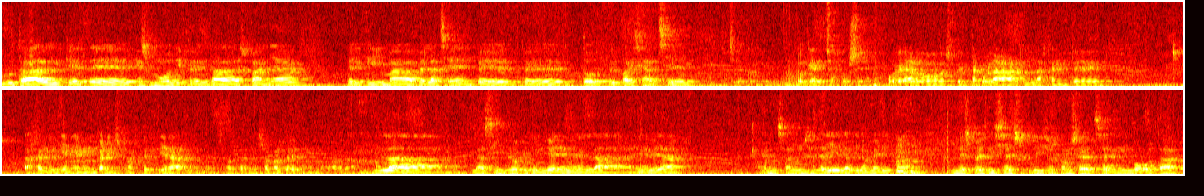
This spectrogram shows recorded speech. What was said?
brutal que, té, que és molt diferent a Espanya, pel clima, per la gent, per, per tot, pel paisatge. Lo que ha hecho José fue algo espectacular, la gente, la gente tiene un carisma especial en esa, en esa parte del mundo, la verdad. La, la sincro que tingueren en la NBA, en els anuncis d'allí de Latinoamèrica, uh -huh. i després d'aixòs concerts en Bogotà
